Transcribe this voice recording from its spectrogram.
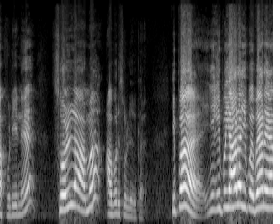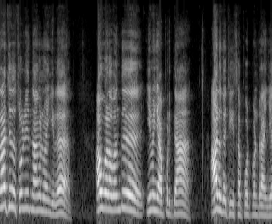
அப்படின்னு சொல்லாமல் அவர் சொல்லியிருக்காரு. இப்போ இப்போ யாரோ இப்போ வேறு யாராச்சும் இதை சொல்லியிருந்தாங்கன்னு வைங்கள அவங்கள வந்து இவங்க அப்படித்தான். ஆளுங்கட்சிக்கு சப்போர்ட் பண்ணுறாங்க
